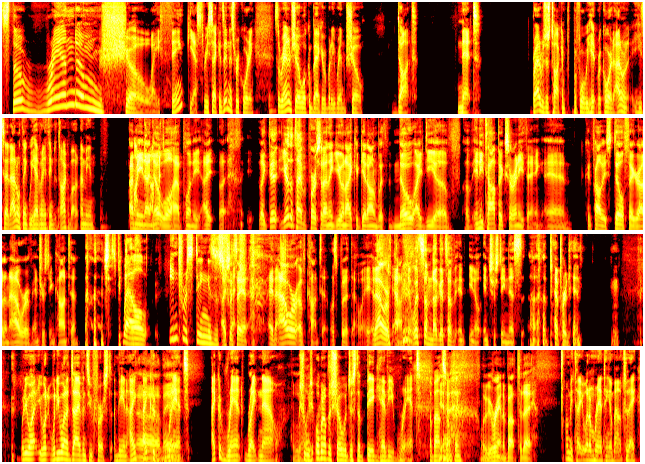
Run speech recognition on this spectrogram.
It's the random show, I think. Yes, three seconds in, it's recording. It's the random show. Welcome back, everybody. Random show dot net. Brad was just talking before we hit record. I don't. He said, "I don't think we have anything to talk about." I mean, I mean, I know we'll have plenty. I uh, like th- you're the type of person I think you and I could get on with no idea of of any topics or anything, and could probably still figure out an hour of interesting content. Just because, well, interesting is a I stretch. I should say an, an hour of content. Let's put it that way: an hour of Yeah. content with some nuggets of in, you know interestingness uh, peppered in. What do you want? You want? What do you want to dive into first? I mean, I, I Uh, could man. rant. I could rant right now. Ooh, Should I we like open up the show with just a big, heavy rant about Yeah. something? What are we ranting about today? Let me tell you what I'm ranting about today.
